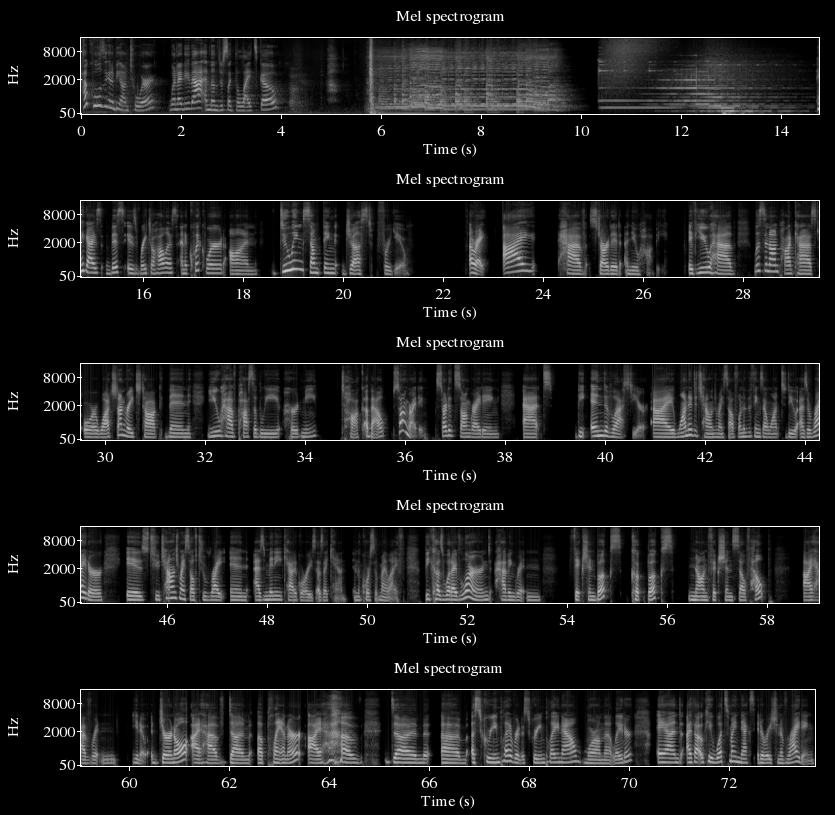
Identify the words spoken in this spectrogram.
How cool is it going to be on tour? When I do that, and then just like the lights go. Hey guys, this is Rachel Hollis, and a quick word on doing something just for you. All right, I have started a new hobby. If you have listened on podcast or watched on Rach Talk, then you have possibly heard me talk about songwriting. Started songwriting at the end of last year. I wanted to challenge myself. One of the things I want to do as a writer is to challenge myself to write in as many categories as I can in the course of my life. Because what I've learned having written fiction books, cookbooks, nonfiction self help. I have written, you know, a journal. I have done a planner. I have done um, a screenplay. I've written a screenplay now, more on that later. And I thought, okay, what's my next iteration of writing?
